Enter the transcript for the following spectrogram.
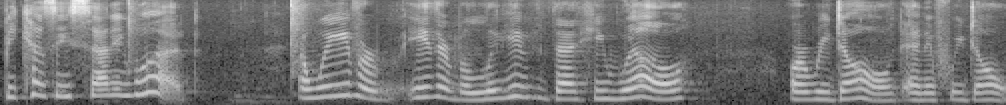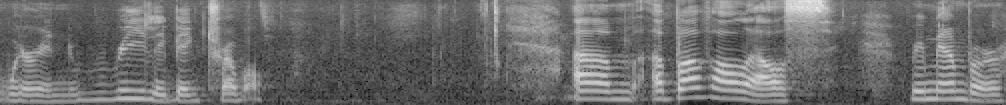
because he said he would. And we either, either believe that he will or we don't, and if we don't, we're in really big trouble. Um, above all else, remember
